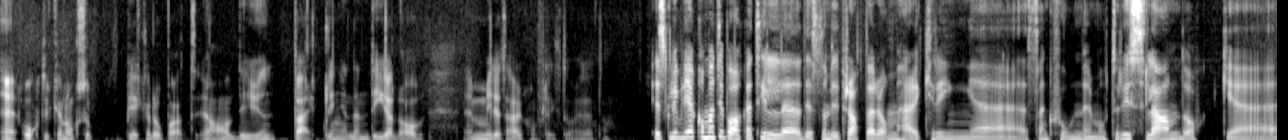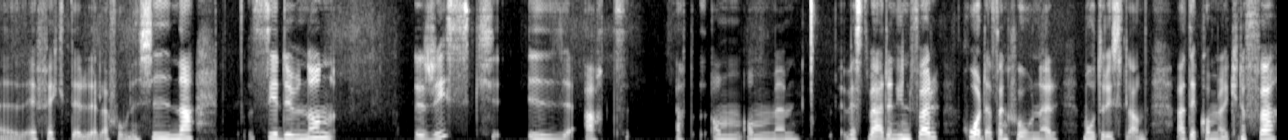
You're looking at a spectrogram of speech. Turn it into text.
eh, och du kan också peka då på att ja, det är ju verkligen en del av en militär konflikt. Då i detta. Jag skulle vilja komma tillbaka till eh, det som vi pratade om här kring eh, sanktioner mot Ryssland och Eh, effekter i relationen Kina. Ser du någon risk i att, att om, om eh, västvärlden inför hårda sanktioner mot Ryssland, att det kommer att knuffa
